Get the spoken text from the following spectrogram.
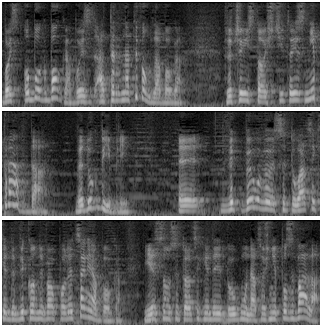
bo jest obok Boga, bo jest alternatywą dla Boga. W rzeczywistości to jest nieprawda, według Biblii. Y, były sytuacje, kiedy wykonywał polecenia Boga. Są sytuacje, kiedy Bóg mu na coś nie pozwala.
